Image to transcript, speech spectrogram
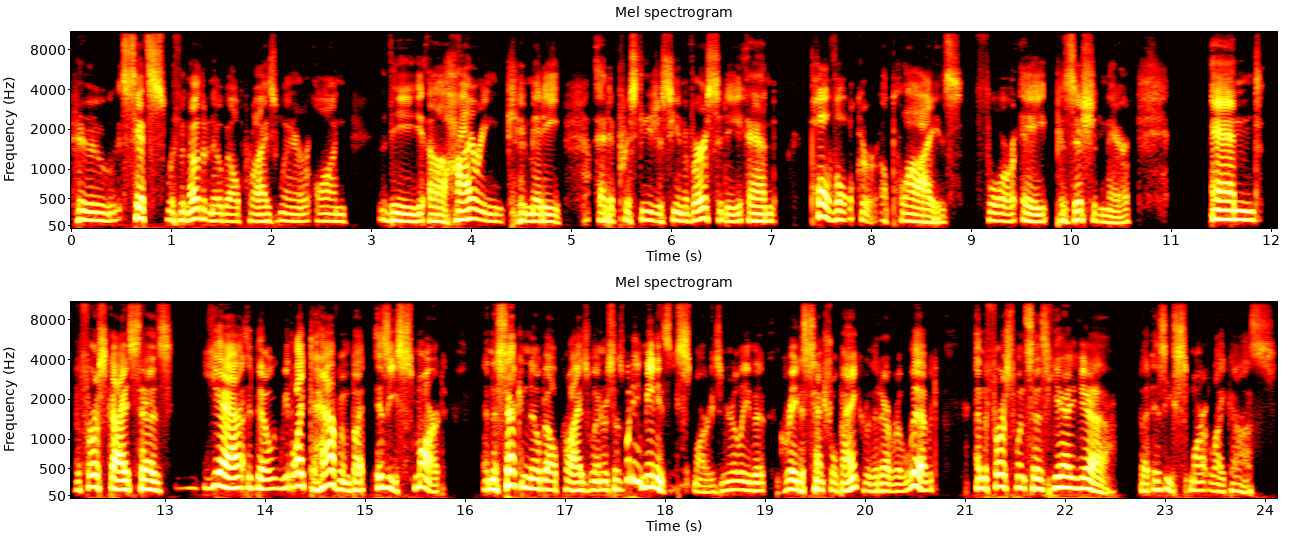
who sits with another nobel prize winner on the uh, hiring committee at a prestigious university and Paul Volcker applies for a position there. And the first guy says, Yeah, no, we'd like to have him, but is he smart? And the second Nobel Prize winner says, What do you mean is he smart? He's merely the greatest central banker that ever lived. And the first one says, Yeah, yeah, but is he smart like us?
